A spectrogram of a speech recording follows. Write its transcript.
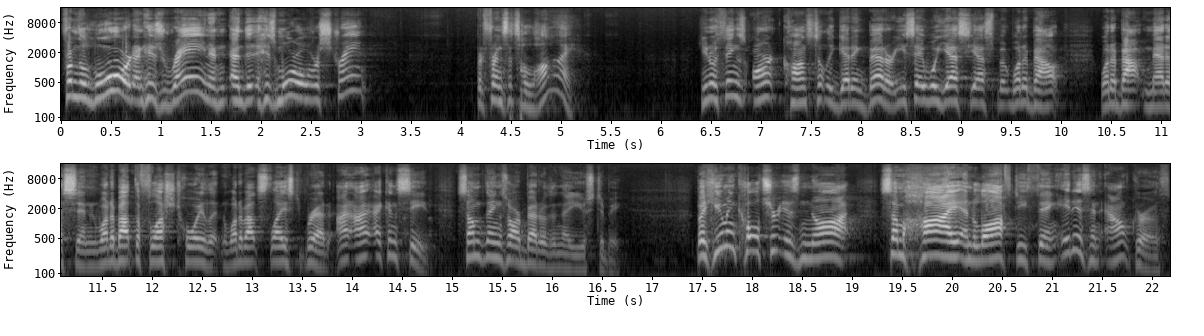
from the Lord and his reign and, and his moral restraint. But, friends, that's a lie. You know, things aren't constantly getting better. You say, well, yes, yes, but what about what about medicine? And what about the flush toilet? And what about sliced bread? I, I, I concede. Some things are better than they used to be. But human culture is not some high and lofty thing, it is an outgrowth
